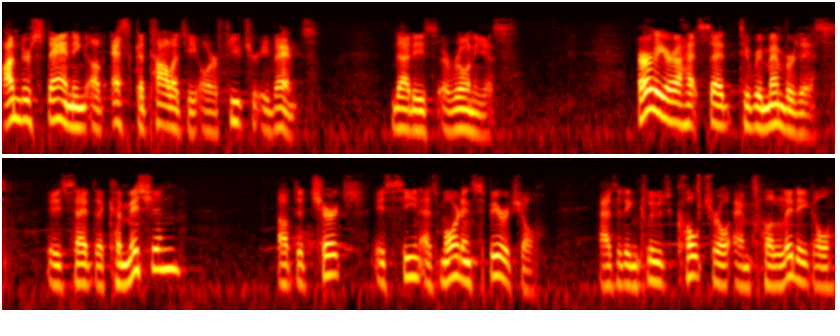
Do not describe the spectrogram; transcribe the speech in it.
understanding of eschatology or future events that is erroneous. Earlier, I had said to remember this. It said the commission of the church is seen as more than spiritual, as it includes cultural and political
